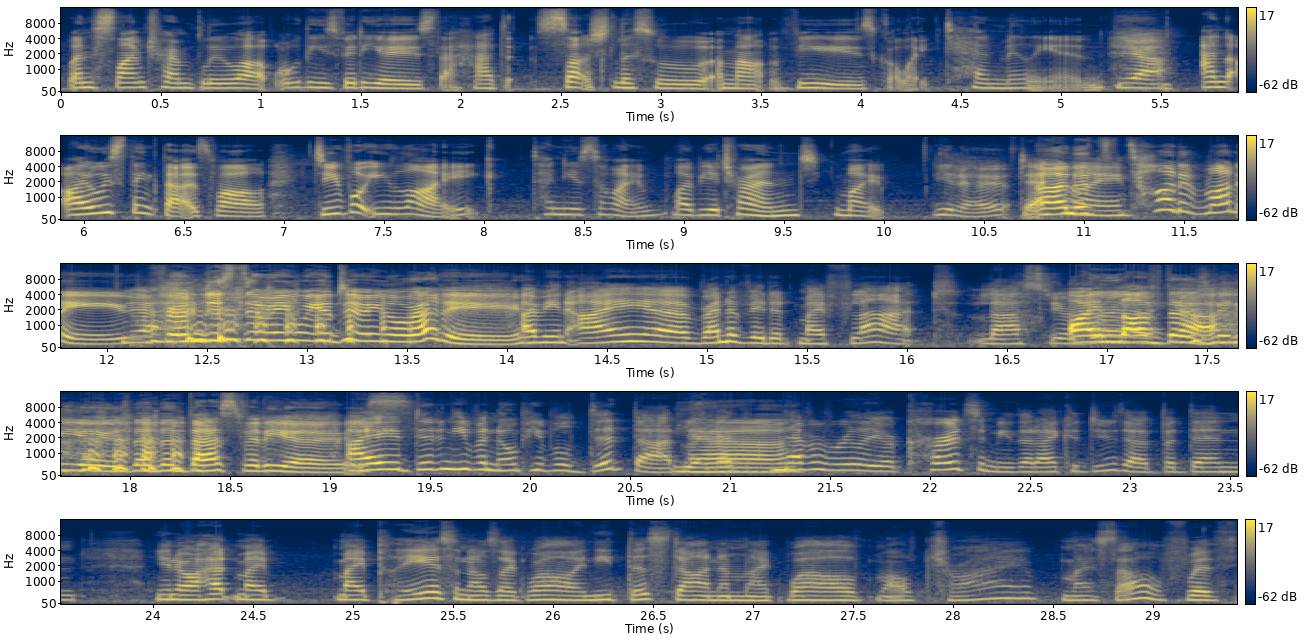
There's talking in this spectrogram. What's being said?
when the slime trend blew up, all these videos that had such little amount of views got like 10 million. Yeah. And I always think that as well. Do what you like. 10 years time might be a trend. You might, you know, earn a ton of money Yeah. from just doing what you're doing already. I mean, I uh, renovated my flat last year. I love the- those videos. They're the best videos. I didn't even know people did that. Like, Yeah. it never really occurred to me that I could do that. But then, you know, I had my my place and I was like, well, I need this done. I'm like, well, I'll try myself with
